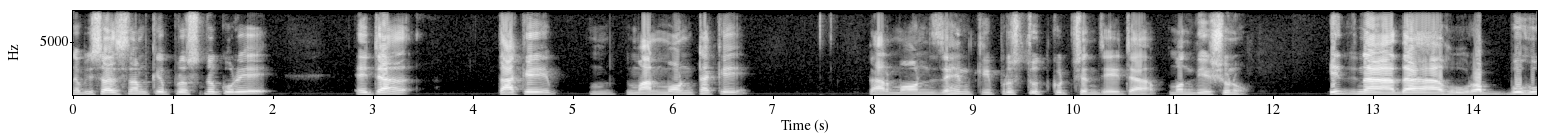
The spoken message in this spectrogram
নবী সাল্লাল্লাহু ইসলামকে প্রশ্ন করে এটা তাকে মান, মনটাকে, তার মন, জেহেনকে প্রস্তুত করছেন যে এটা মন দিয়ে শুনো। ইদনাদাহু রব্বুহু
